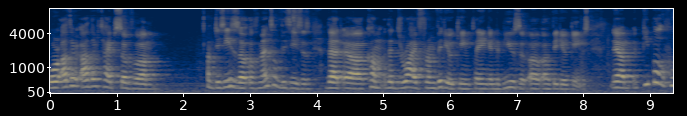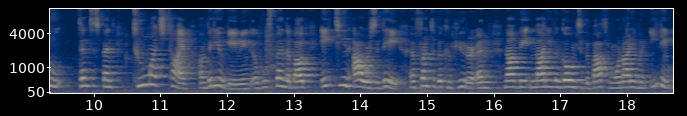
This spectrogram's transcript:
or other other types of um, of diseases of, of, mental diseases that uh, come that derive from video game playing and abuse of, of video games. Uh, people who tend to spend too much time on video gaming uh, who spend about 18 hours a day in front of a computer and not be not even going to the bathroom or not even eating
